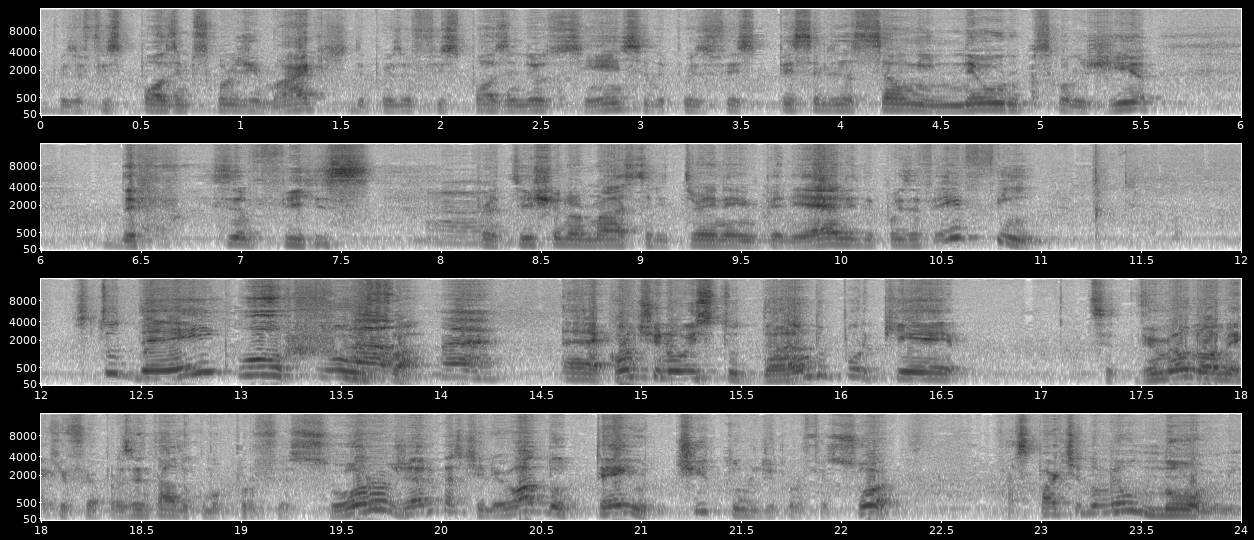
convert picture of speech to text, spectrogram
depois eu fiz pós em psicologia e marketing, depois eu fiz pós em neurociência, depois eu fiz especialização em neuropsicologia, depois eu fiz Practitioner Mastery Training em PNL, depois eu enfim. Estudei, ufa, ufa. É. É, continuo estudando porque você viu meu nome aqui, fui apresentado como professor Rogério Castilho. Eu adotei o título de professor, faz parte do meu nome.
